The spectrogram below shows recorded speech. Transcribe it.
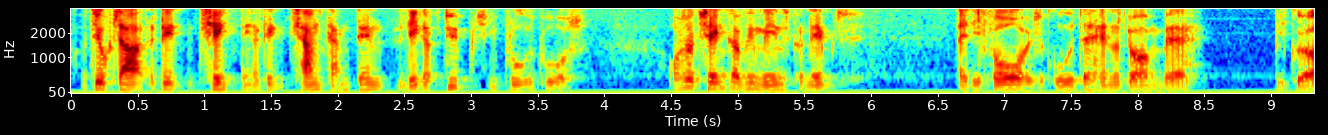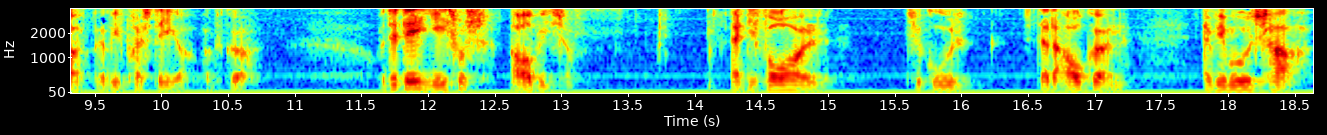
Og det er jo klart, at den tænkning og den tankegang, den ligger dybt i blodet på os. Og så tænker vi mennesker nemt, at i forhold til Gud, der handler det om, hvad vi gør, hvad vi præsterer, hvad vi gør. Og det er det, Jesus afviser. At i forhold til Gud, der er det afgørende, at vi modtager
